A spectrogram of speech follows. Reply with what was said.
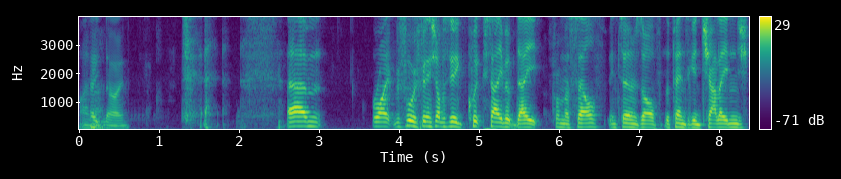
I Take know. nine. Um, right, before we finish, obviously, a quick save update from myself in terms of the Pentagon Challenge.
